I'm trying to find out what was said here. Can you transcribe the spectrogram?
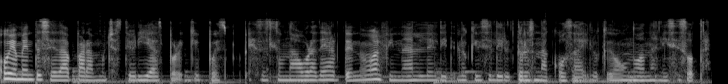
Obviamente se da para muchas teorías porque pues es una obra de arte, ¿no? Al final lo que dice el director es una cosa y lo que uno analiza es otra.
